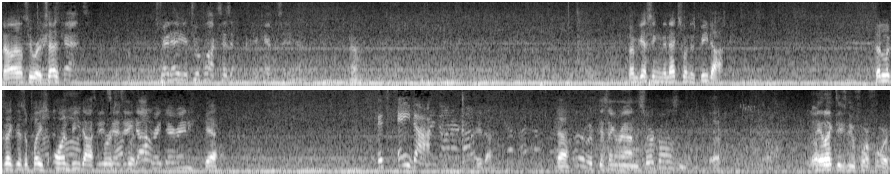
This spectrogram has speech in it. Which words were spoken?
No, I don't see where it says. those cats. Straight ahead of your two o'clock says it. You can't see it now. So I'm guessing the next one is B dock. Doesn't look like there's a place on B dock See it first. says A dock right there, Randy? Yeah, It's A dot. A dock. Yeah. I'm gonna whip this thing around in circles. And... Yeah. How you like these new 4.4s?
